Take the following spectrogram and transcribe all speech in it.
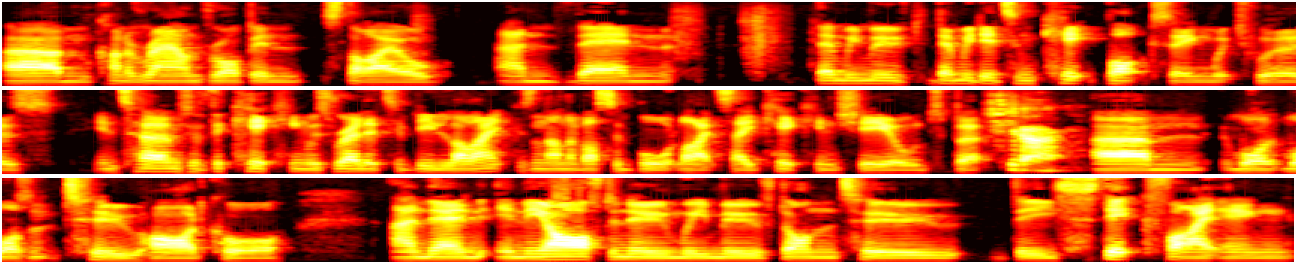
um, kind of round robin style, and then then we moved. Then we did some kickboxing, which was in terms of the kicking was relatively light because none of us had bought like say kicking shields, but sure. um, it wasn't too hardcore. And then in the afternoon, we moved on to the stick fighting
